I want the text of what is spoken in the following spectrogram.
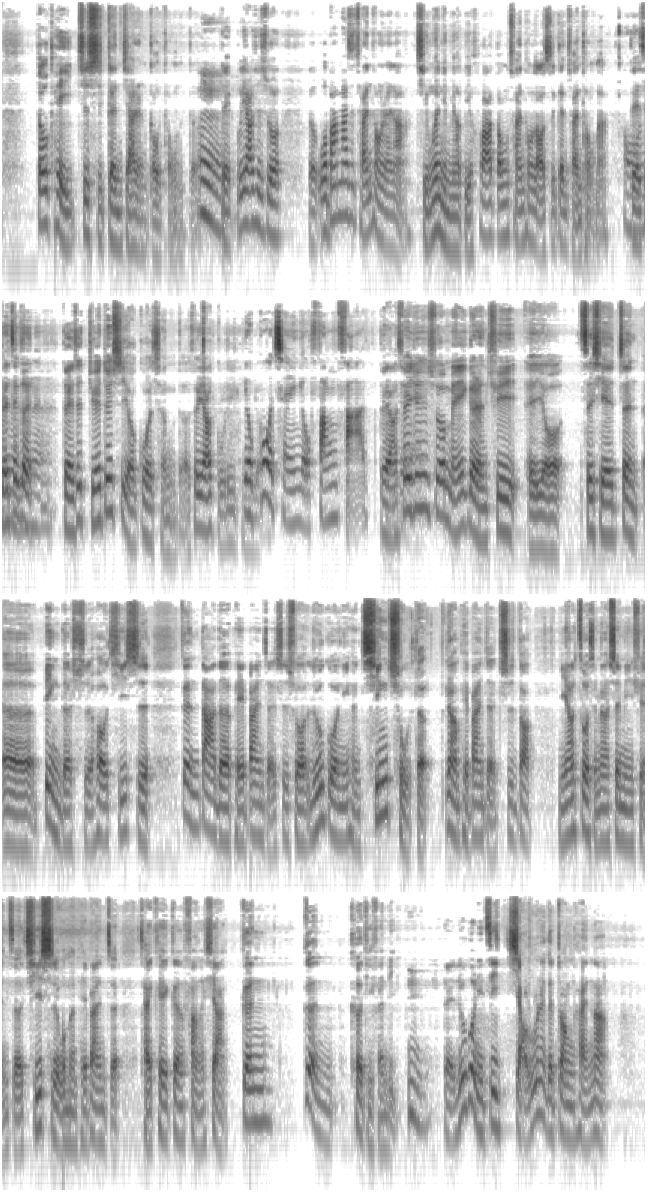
都可以，就是跟家人沟通的，嗯，对，不要是说，呃，我爸妈是传统人啊，请问你们有比花东传统老师更传统吗？哦、对，所以这个，对，这绝对是有过程的，所以要鼓励。有过程，有方法。对啊，所以就是说，每一个人去呃有这些症呃病的时候，其实更大的陪伴者是说，如果你很清楚的让陪伴者知道你要做什么样的生命选择，其实我们陪伴者才可以更放下，跟。更课题分离，嗯，对。如果你自己搅入那个状态，那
